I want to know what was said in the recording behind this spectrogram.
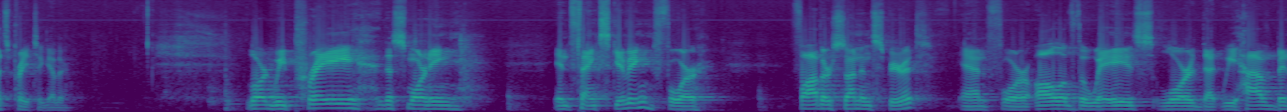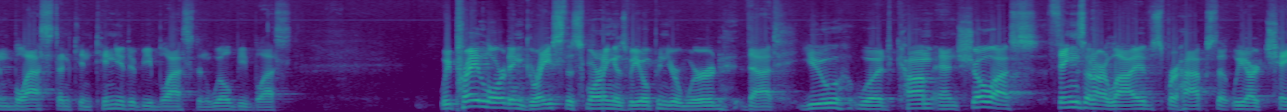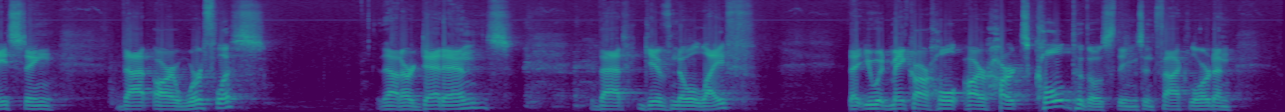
Let's pray together. Lord, we pray this morning in thanksgiving for Father, Son, and Spirit, and for all of the ways, Lord, that we have been blessed and continue to be blessed and will be blessed. We pray, Lord, in grace this morning as we open your word, that you would come and show us things in our lives, perhaps, that we are chasing that are worthless, that are dead ends, that give no life, that you would make our, whole, our hearts cold to those things, in fact, Lord, and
